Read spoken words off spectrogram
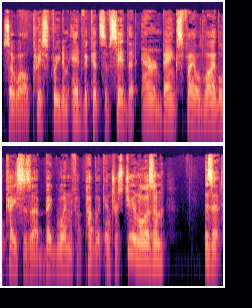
So while press freedom advocates have said that Arron Banks' failed libel case is a big win for public interest journalism, is it?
